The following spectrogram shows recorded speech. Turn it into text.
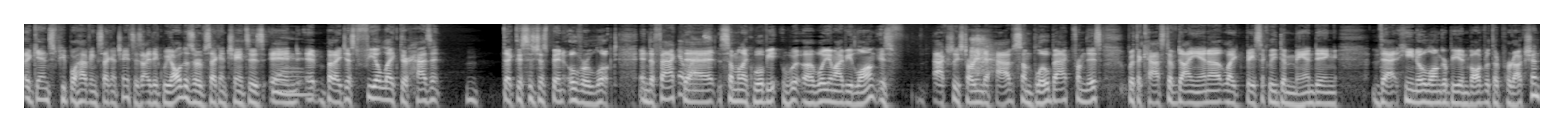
against people having second chances. I think we all deserve second chances. And, it, but I just feel like there hasn't like this has just been overlooked and the fact it that was. someone like Will be uh, william Ivey long is actually starting to have some blowback from this with the cast of diana like basically demanding that he no longer be involved with the production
